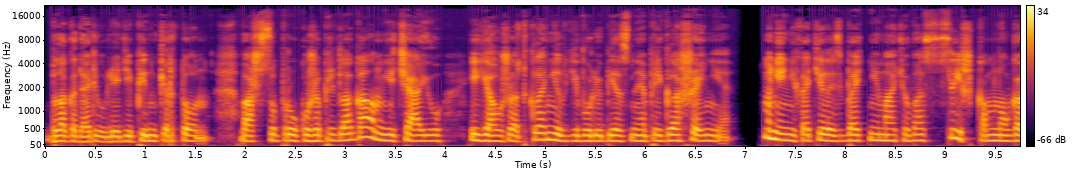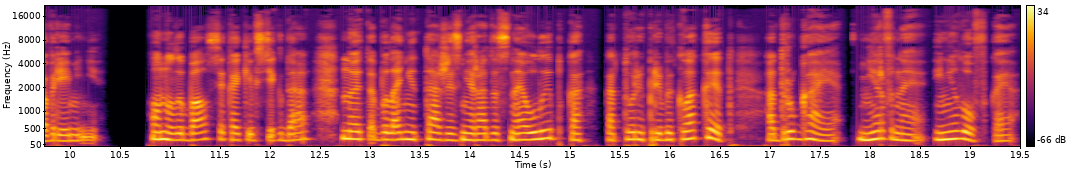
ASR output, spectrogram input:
«Благодарю, леди Пинкертон. Ваш супруг уже предлагал мне чаю, и я уже отклонил его любезное приглашение. Мне не хотелось бы отнимать у вас слишком много времени». Он улыбался, как и всегда, но это была не та жизнерадостная улыбка, к которой привыкла Кэт, а другая, нервная и неловкая.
